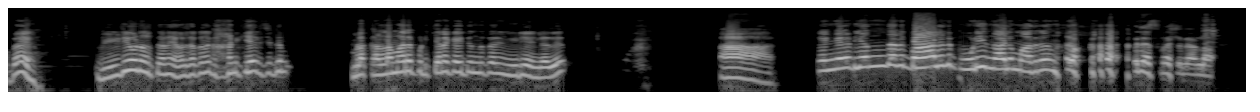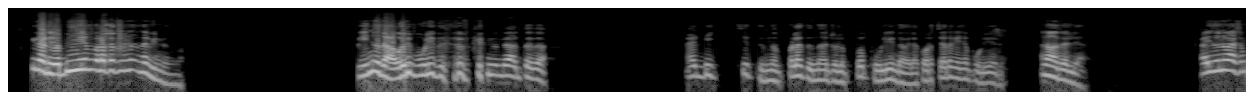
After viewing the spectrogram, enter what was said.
അപ്പേ വീഡിയോ നിർത്തണേ. ഞങ്ങൾ ഇതൊക്കെ ഒന്ന് കാണിക്കാതിരിച്ചിട്ടും നമ്മളെ കള്ളന്മാരെ പിടിക്കാനൊക്കെ ആയിട്ട് ഇന്നത്തെ വീഡിയോ ഉള്ളത് ആ എങ്ങനെയുണ്ട്? എന്താണ് ബാലിന് പുളി എന്നാലും മധുരം എന്നാലും ഒക്കെ ഒരു ഈ കണ്ടിയോ ബിയും വിളക്കത്തിൽ നിന്ന് പിന്നുന്നു പിന്നുതാ ഒരു പുളി തീർക്കുന്നുണ്ട് അടുത്തതാ അടിച്ച് തിന്ന്. ഇപ്പോഴേ തിന്നായിട്ടുള്ളൂ ഇപ്പൊ പുളി ഉണ്ടാവില്ല. കുറച്ചേരം കഴിഞ്ഞാൽ പുളി വരും. അല്ല മാത്രമല്ല ഇതിന് വേഷം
